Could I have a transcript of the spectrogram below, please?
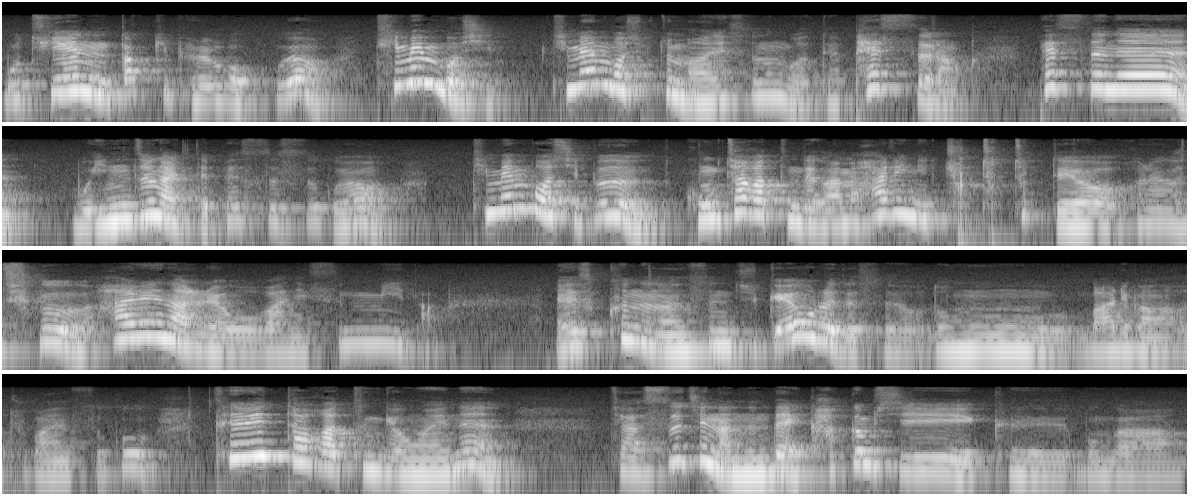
뭐 뒤에는 딱히 별거 없고요. 팀 멤버십. 팀 멤버십 좀 많이 쓰는 것 같아요. 패스랑. 패스는 뭐 인증할 때 패스 쓰고요. 팀 멤버십은 공차 같은 데 가면 할인이 촉촉촉 돼요. 그래가지고 할인하려고 많이 씁니다. 에스크는 안 쓴 지 꽤 오래됐어요. 너무 말이 많아가지고 안 쓰고 트위터 같은 경우에는 제가 쓰진 않는데 가끔씩 그 뭔가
